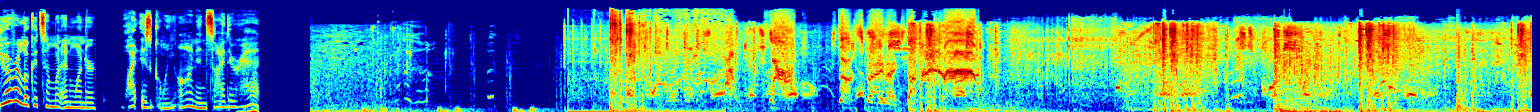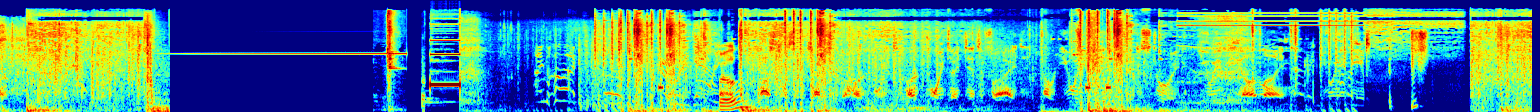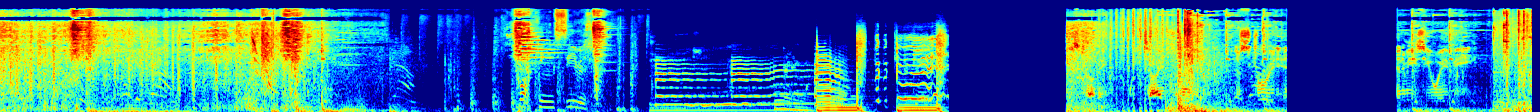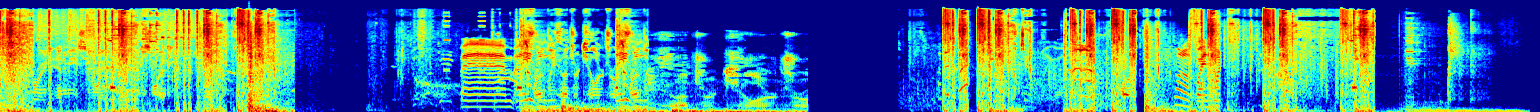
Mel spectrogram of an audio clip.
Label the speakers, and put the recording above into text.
Speaker 1: Do you ever look at someone and wonder what is going on inside their head?
Speaker 2: Stop screaming! Stop!
Speaker 3: Bro?
Speaker 4: Hostiles have captured the hardpoint. Identified. Our UAV has been destroyed. UAV online. UAV.
Speaker 5: Fucking serious.
Speaker 4: is coming. We tied for. Destroyed en- enemy's UAV. Destroyed enemy's UAV is ready.
Speaker 6: Um, I
Speaker 4: Friendly hunter killer drone.
Speaker 6: Maybe.
Speaker 4: Friendly.
Speaker 6: wanna find one.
